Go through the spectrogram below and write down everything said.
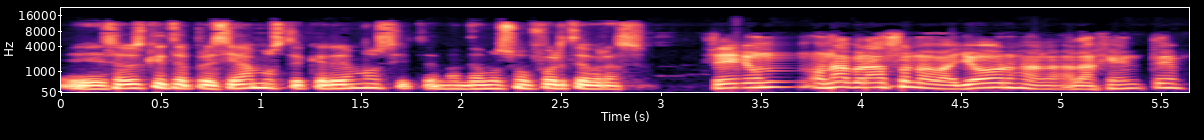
eh, sabes que te apreciamos, te queremos y te mandamos un fuerte abrazo. Sí, un, un abrazo a Nueva York, a, la- a la gente.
